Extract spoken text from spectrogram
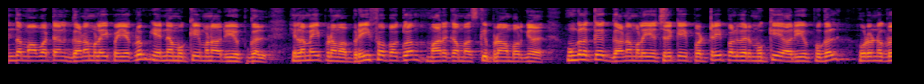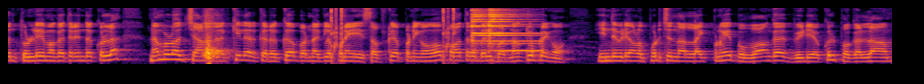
எந்த மாவட்டங்கள் கனமழை பெய்யக்கூடும் என்ன முக்கியமான அறிவிப்புகள்? எல்லாமே இப்போ நம்ம பிரீஃபாக பார்க்கலாம். மறக்காம ஸ்கிப் பண்ணாமல் பாருங்க. உங்களுக்கு கனமழை எச்சரிக்கை பற்றி பல்வேறு முக்கிய அறிவிப்புகள் உடனுக்குடன் துல்லியமாக தெரிந்து கொள்ள நம்மளோட சேனல் கீழே இருக்க இருக்க பட்டனை கிளிக் பண்ணி சப்ஸ்கிரைப் பண்ணிக்கோங்க. பாத்திர பெல் பட்டனை கிளிக் பண்ணிக்கோங்க. இந்த வீடியோ உங்களுக்கு பிடிச்சிருந்தா லைக் பண்ணுங்கள் இப்போ வாங்க வீடியோக்குள் போகலாம்.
